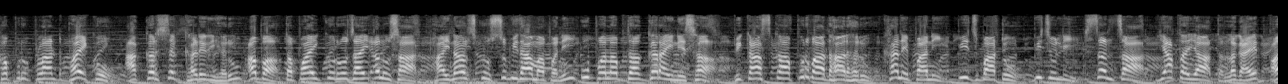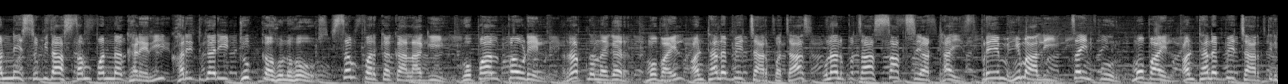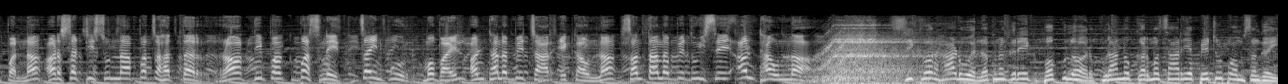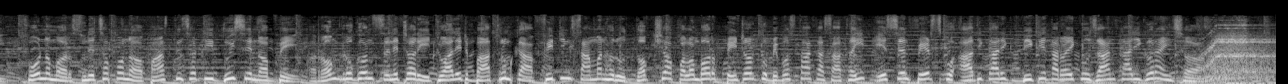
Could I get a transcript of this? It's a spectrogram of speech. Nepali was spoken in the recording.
कपुर प्लान्ट भएको आकर्षक घडेरीहरू अब तपाईँको रोजाइ अनुसार फाइनान्सको सुविधामा पनि उपलब्ध गराइनेछ। विकासका पूर्वाधारहरू खाने पानी पिच बाटो बिजुली संचार यातायात लगायत अन्य सुविधा सम्पन्न घडेरी खरिद गरी ढुक्क हुनुहोस्। सम्पर्कका लागि गोपाल पौडेल रत्ननगर मोबाइल अन्ठानब्बे चार पचास उनापचास सात सय अठाइस प्रेम हिमाली चैनपुर मोबाइल अन्ठानब्बे चार त्रिपन्न अडसठी शून्य पचहत्तर र दीपक बस्नेत चैनपुर मोबाइल अन्ठानब्बे चार एकाउन्न सन्तानब्बे दुई सय अन्ठाउन्न। शिखर हार्डवेयर रत्नगर एक बकुलहर पुरानो कर्मचार्य पेट्रोल पम्प सँगै फोन नम्बर शून्य छप्पन्न पाँच त्रिसठी दुई सय नब्बे। रङ रोगन सेनेटरी टोयलेट बाथरुमका फिटिङ सामानहरू दक्ष प्लम्बर पेन्टरको व्यवस्थाका साथै एसियन पेट्सको आधिकारिक विक्रेता रहेको जानकारी गराइन्छ।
